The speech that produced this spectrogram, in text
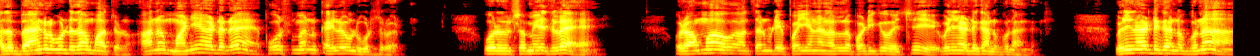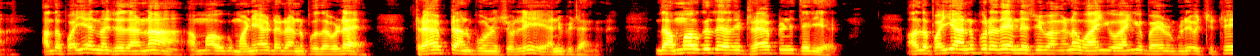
அதை பேங்கில் கொண்டு தான் மாற்றணும் ஆனால் மணி ஆர்டரை போஸ்ட்மேன் கையில் கொண்டு கொடுத்துருவார். ஒரு சமயத்தில் ஒரு அம்மா தன்னுடைய பையனை நல்லா படிக்க வச்சு வெளிநாட்டுக்கு அனுப்புனாங்க. வெளிநாட்டுக்கு அனுப்புனா அந்த பையன் என்ன செய்தான்னா அம்மாவுக்கு மணி ஆர்டர் அனுப்புவதை விட டிராப்ட் அனுப்புன்னு சொல்லி அனுப்பிட்டாங்க. இந்த அம்மாவுக்கு அது டிராப்ட்னு தெரியாது. அந்த பையன் அனுப்புகிறதே என்ன செய்வாங்கன்னா வாங்கி வாங்கி பைபிள்குள்ளேயே வச்சுட்டு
